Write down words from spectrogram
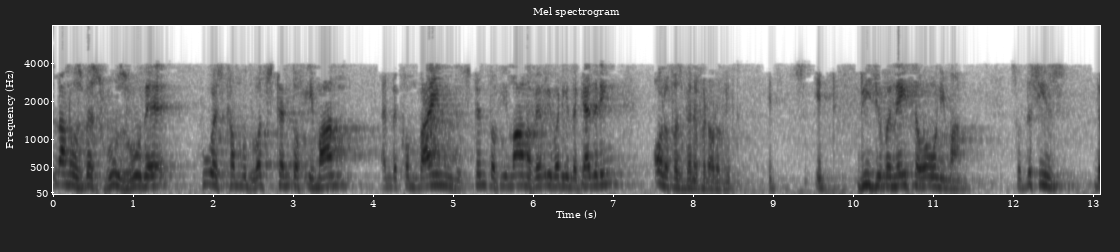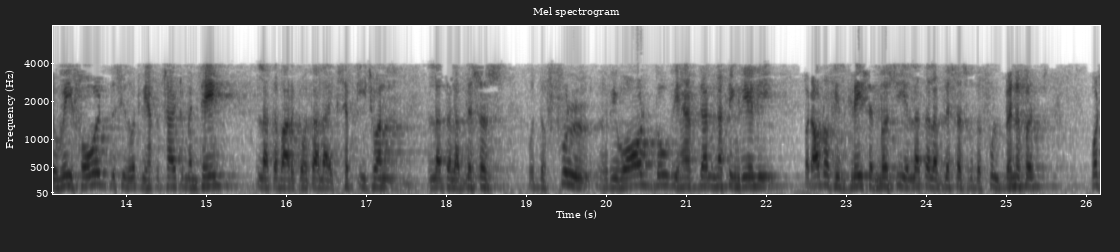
Allah knows best who's who there, who has come with what strength of iman and the combined strength of iman of everybody in the gathering, all of us benefit out of it. It's, it rejuvenates our own iman. So this is the way forward. This is what we have to try to maintain. Allah wa ta'ala accept each one. Allah ta'ala bless us with the full reward, though we have done nothing really. But out of His grace and mercy, Allah ta'ala bless us with the full benefit. What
